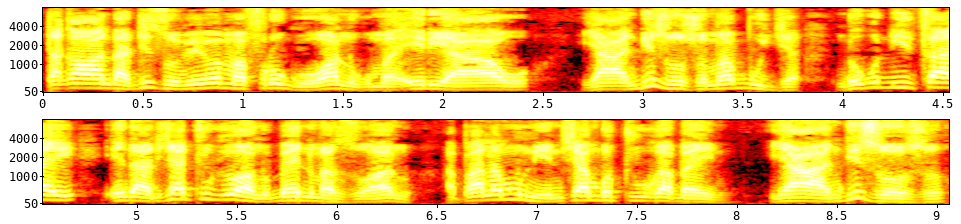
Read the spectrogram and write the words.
Takawanda hatizobeba mafurogo wanhu kumaeriya awo ya ndizvozvo mabuja. Ndokuditsai ende handichatuki vanhu baini mazuva ano hapana munhu yendichambotuka baini. Ya ndizvozvo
